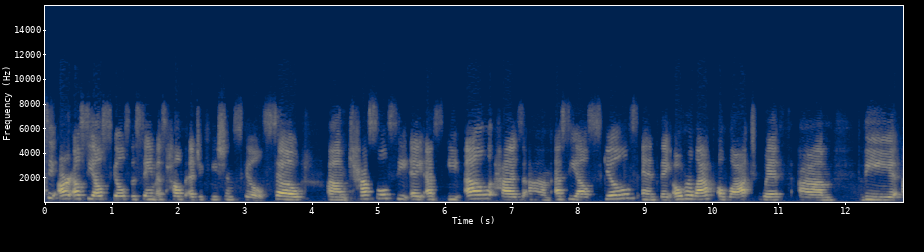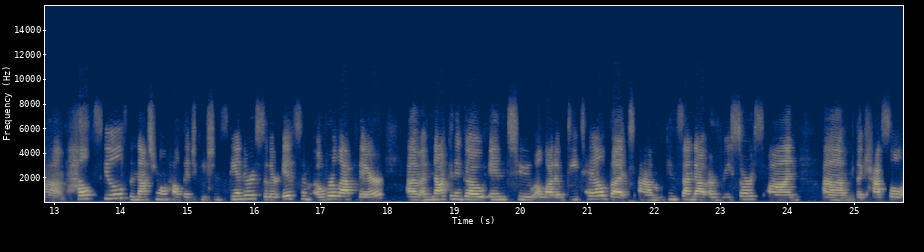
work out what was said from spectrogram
SER LCL skills the same as health education skills. So um, CASEL, C-A-S-E-L, has um, SEL skills and they overlap a lot with um, the um, health skills, the National Health Education Standards. So there is some overlap there. Um, I'm not going to go into a lot of detail, but um, we can send out a resource on um, the CASEL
